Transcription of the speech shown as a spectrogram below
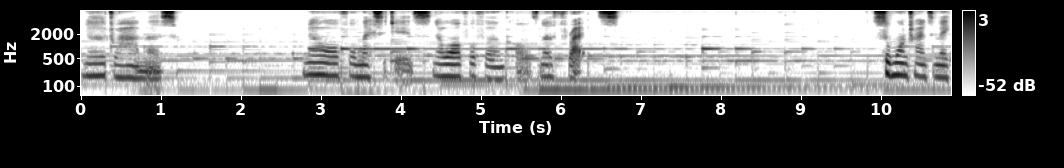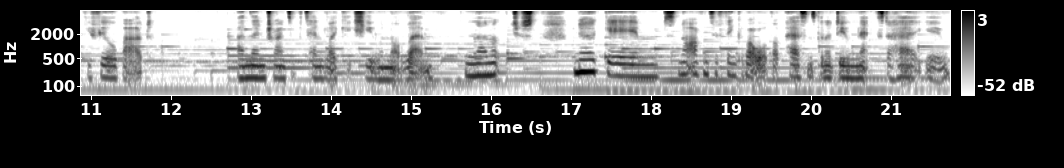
no dramas no awful messages, no awful phone calls, no threats. Someone trying to make you feel bad and then trying to pretend like it's you and not them. None, just no games, not having to think about what that person's going to do next to hurt you.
